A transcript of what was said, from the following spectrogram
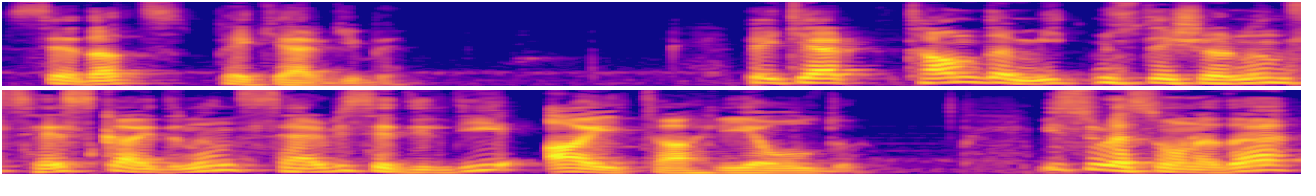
Sedat Peker gibi. Peker tam da MİT müsteşarının ses kaydının servis edildiği ay tahliye oldu. Bir süre sonra da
